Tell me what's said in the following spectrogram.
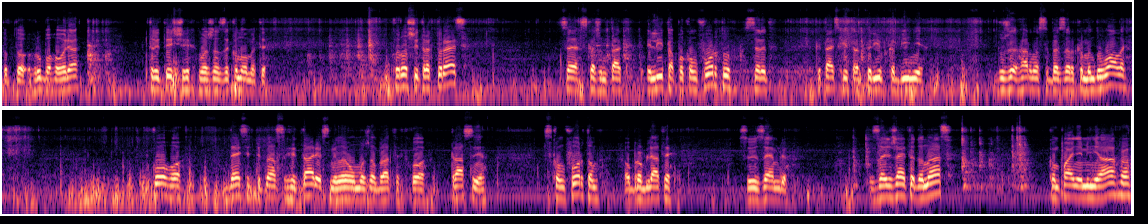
Тобто, грубо говоря, 3 тисячі можна зекономити. Хороший тракторець. Це, скажімо так, еліта по комфорту серед китайських тракторів в кабіні. Дуже гарно себе зарекомендували. В кого 10-15 гектарів сміливо можна брати такого красення з комфортом, обробляти свою землю. Заїжджайте до нас. Компанія Мініагро.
